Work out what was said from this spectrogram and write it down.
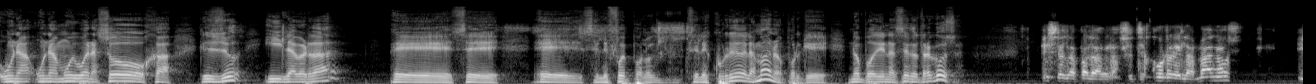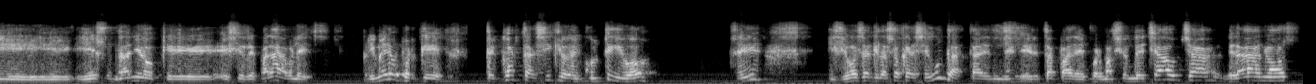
una, una muy buena soja, y la verdad eh, se, eh, se le fue por, se le escurrió de las manos porque no podían hacer otra cosa. Esa es la palabra, se te escurre de las manos y, y es un daño que es irreparable. Primero porque te corta el ciclo del cultivo, ¿sí? Y si vos sabés que la soja de segunda está en, en etapa de formación de chaucha, granos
